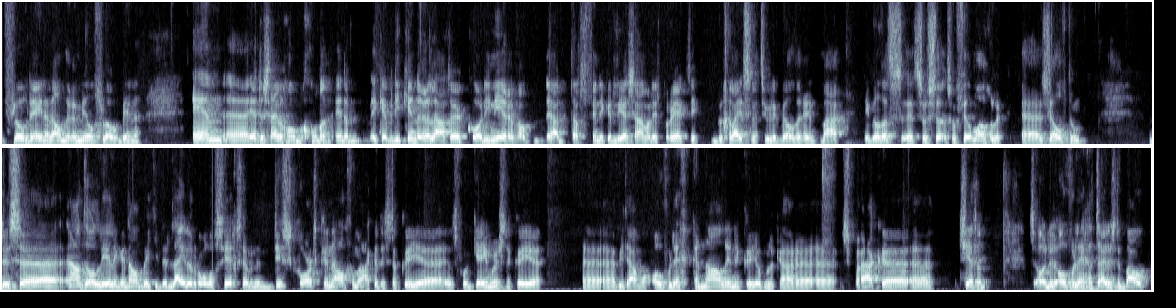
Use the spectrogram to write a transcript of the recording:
vloog de een naar de andere mail vloog binnen. En uh, ja, toen zijn we gewoon begonnen. En dat, ik heb die kinderen laten coördineren. Want ja, dat vind ik het leerzame aan dit project. Ik begeleid ze natuurlijk wel erin. Maar ik wil dat het zo, zoveel mogelijk uh, zelf doen. Dus uh, een aantal leerlingen dan een beetje de leiderrol op zich. Ze hebben een Discord-kanaal gemaakt. Dus dan kun je, dat is voor gamers, dan kun je, daar allemaal overlegkanaal in. Dan kun je op met elkaar spraak chatten. Dus, dus overleggen tijdens de bouw.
